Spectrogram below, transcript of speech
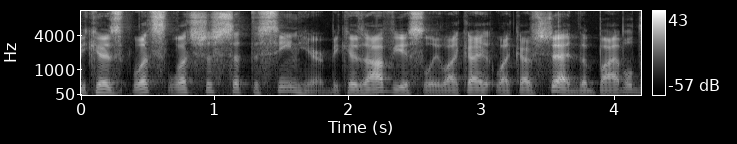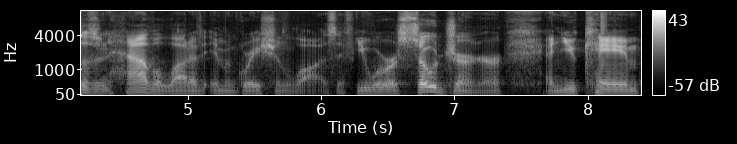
because let's let's just set the scene here because obviously like I like I've said the Bible doesn't have a lot of immigration laws. If you were a sojourner and you came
